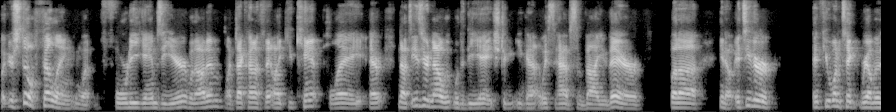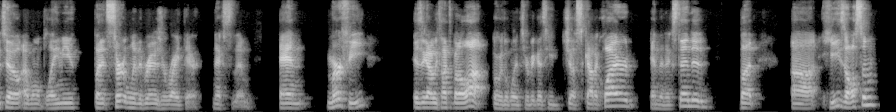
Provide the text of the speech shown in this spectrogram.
but you're still filling what 40 games a year without him, like that kind of thing. Like you can't play. Every, now it's easier now with, with the DH to you can at least have some value there. But uh, you know, it's either if you want to take Realmuto, I won't blame you, but it's certainly the Braves are right there next to them. And Murphy is a guy we talked about a lot over the winter because he just got acquired and then extended. But uh, he's awesome.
